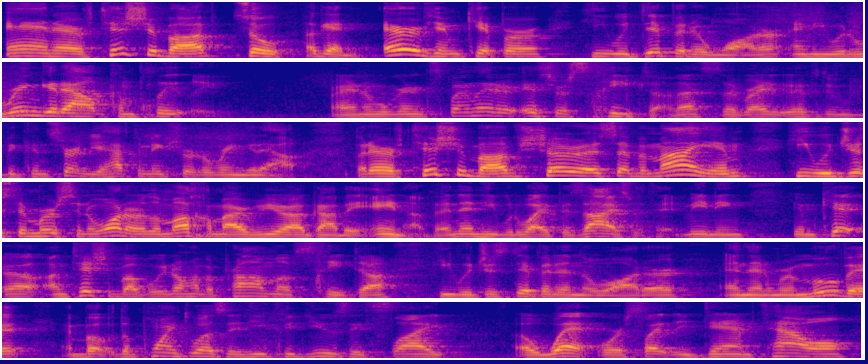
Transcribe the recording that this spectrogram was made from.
and Erev Tisha B'Av, so again, Erev Yom Kippur, he would dip it in water and he would wring it out completely. Right? And we're going to explain later, Isser Schita. That's the right, you have to be concerned, you have to make sure to wring it out. But Erev Tishabav, Shara Sebamayim, he would just immerse in the water, and then he would wipe his eyes with it. Meaning, uh, on Tishabav, we don't have a problem of Schita, he would just dip it in the water and then remove it. And But the point was that he could use a slight, a wet or a slightly damp towel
